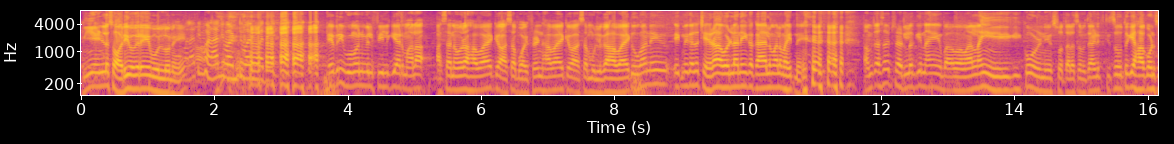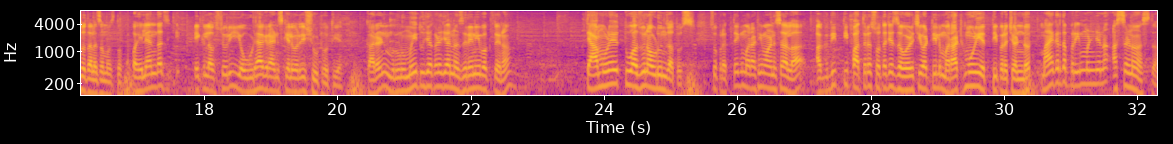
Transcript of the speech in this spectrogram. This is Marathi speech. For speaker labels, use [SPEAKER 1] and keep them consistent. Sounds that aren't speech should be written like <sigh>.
[SPEAKER 1] मी एंडला सॉरी वगैरे काही बोललो नाही.
[SPEAKER 2] मला ती म्हणाली वन टू वनमध्ये.
[SPEAKER 1] एव्हरी वुमन विल फील की यार मला असा नवरा हवा आहे किंवा असा बॉयफ्रेंड हवा आहे किंवा असा मुलगा हवा आहे. दोघांनी एकमेकाचा चेहरा आवडला नाही का काय आलं मला माहीत नाही. <laughs> आमचं असं ठरलं की नाही बाबा मला नाही की कोण स्वतःला समजतं? आणि तिचं होतं की हा कोण स्वतःला समजतो. पहिल्यांदाच एक लव्ह स्टोरी एवढ्या ग्रँड स्केलवरती शूट होतीये. कारण मृण्मयी तुझ्याकडे ज्या नजरेने बघते ना त्यामुळे तू अजून आवडून जातोस. सो प्रत्येक मराठी माणसाला अगदी ती पात्र स्वतःच्या जवळची वाटतील मराठमोळी आहेत ती प्रचंड. माझ्याकरता प्रेम म्हणजे ना असणं असतं.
